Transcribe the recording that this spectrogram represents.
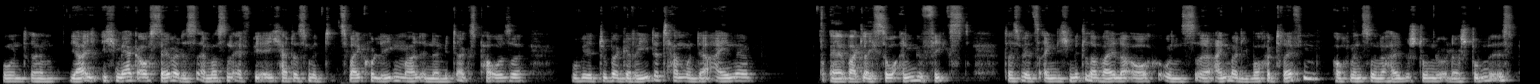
Und ähm, ja, ich, ich merke auch selber, dass Amazon FBA, ich hatte es mit zwei Kollegen mal in der Mittagspause, wo wir drüber geredet haben und der eine äh, war gleich so angefixt, dass wir jetzt eigentlich mittlerweile auch uns äh, einmal die Woche treffen, auch wenn es nur eine halbe Stunde oder Stunde ist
